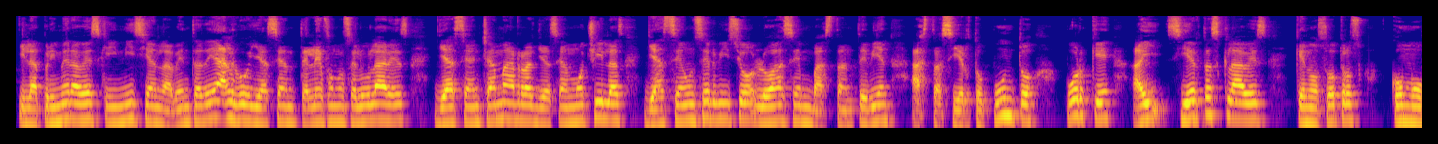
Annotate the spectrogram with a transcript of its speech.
y la primera vez que inician la venta de algo, ya sean teléfonos celulares, ya sean chamarras, ya sean mochilas, ya sea un servicio, lo hacen bastante bien hasta cierto punto porque hay ciertas claves que nosotros como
